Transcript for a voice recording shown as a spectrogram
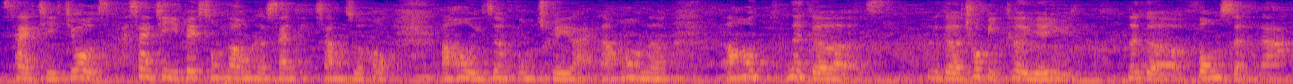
赛季，结果赛季一被送到那个山顶上之后，然后一阵风吹来，然后呢，然后那个那个丘比特也与那个风神啊。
